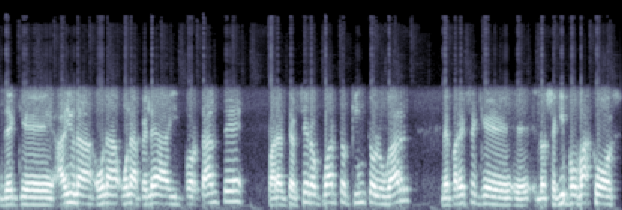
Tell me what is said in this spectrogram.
de que hay una, una, una pelea importante para el tercero, cuarto, quinto lugar. Me parece que eh, los equipos vascos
